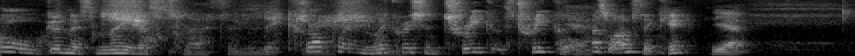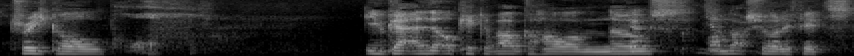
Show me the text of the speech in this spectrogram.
Oh goodness me, that's Chocolate and licorice. chocolate and licorice and treacle. Treacle. Yeah. That's what I'm thinking. Yeah. Treacle. You get a little kick of alcohol on the nose. Yeah. I'm not sure if it's.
